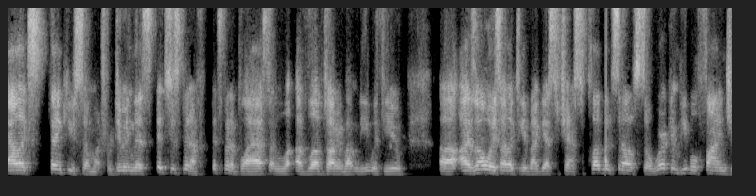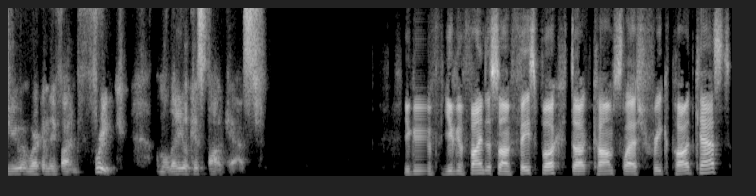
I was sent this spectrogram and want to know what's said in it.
Alex, thank you so much for doing this. It's just been a it's been a blast. I lo- I've loved talking about meat with you. Uh, as always, I like to give my guests a chance to plug themselves. So where can people find you, and where can they find Freak, a Millennial Kiss podcast? You can you can find us on Facebook.com slash freak podcast,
